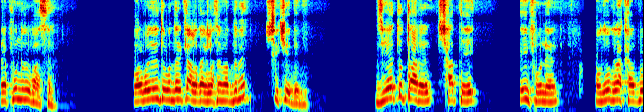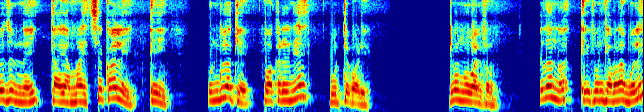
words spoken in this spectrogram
পুনরূপ আছে। পরবর্তীতে তোমাদেরকে আলাদা ক্লাসের মাধ্যমে শিখিয়ে দেব। যেহেতু তারের সাথে এই ফোনের সংযোগ রাখার প্রয়োজন নেই, তাই আমরা ইচ্ছে করলেই এই ফোনগুলোকে পকেটে নিয়ে ঘুরতে পারি। যেমন মোবাইল ফোন সেজন্য এই ফোনকে আমরা বলি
